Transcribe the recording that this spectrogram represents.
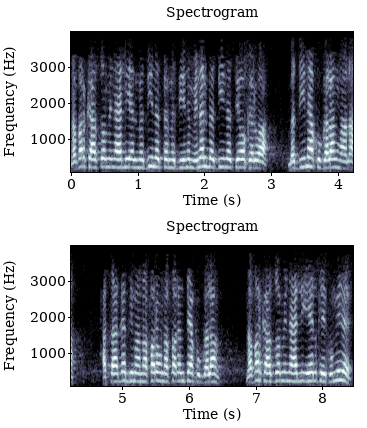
nafarkaasoo min ahli almadinata madina min almadinati oo kale a madinaha ku galan mana hataa kadima nafarun nafar intiha ku galan nafarkaasoo min ahli eelkay kumide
